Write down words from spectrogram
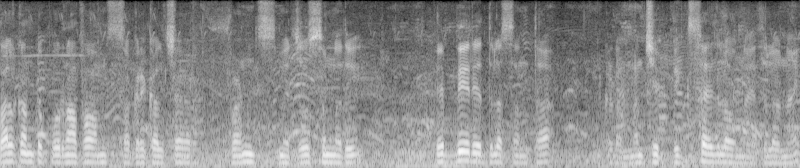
Welcome to Purna farms agriculture. Funds మీరు చూస్తున్నది పెబ్బేరు ఎద్దుల సంత. ఇక్కడ మంచి బిగ్ సైజులో ఉన్న ఎద్దులు ఉన్నాయి.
